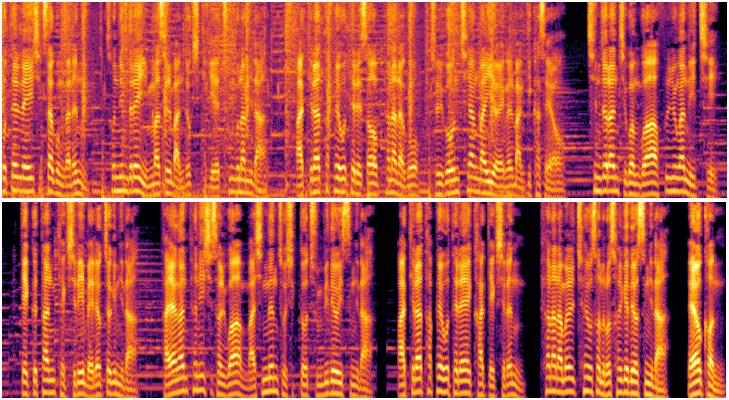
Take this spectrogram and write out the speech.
호텔 내의 식사 공간은 손님들의 입맛을 만족시키기에 충분합니다. 아키라 타페 호텔에서 편안하고 즐거운 치앙마이 여행을 만끽하세요. 친절한 직원과 훌륭한 위치, 깨끗한 객실이 매력적입니다. 다양한 편의시설과 맛있는 조식도 준비되어 있습니다. 아키라 타페 호텔의 각 객실은 편안함을 최우선으로 설계되었습니다. 에어컨,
